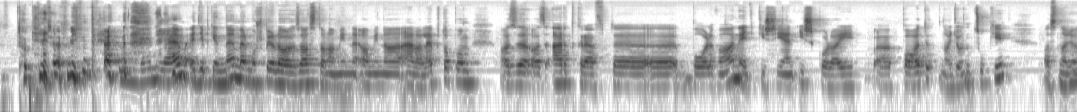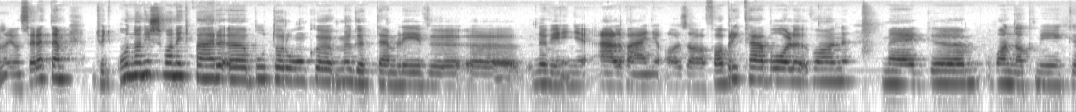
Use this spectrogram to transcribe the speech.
többnyire minden. minden. Nem, egyébként nem, mert most például az asztal, amin, amin áll a laptopom, az, az Artcraft-ból van, egy kis ilyen iskolai pad, nagyon cuki, azt mhm. nagyon-nagyon uh-huh. szeretem. Úgyhogy onnan is van egy pár bútorunk, mögöttem lévő növény állvány az a fabrikából van, meg vannak még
